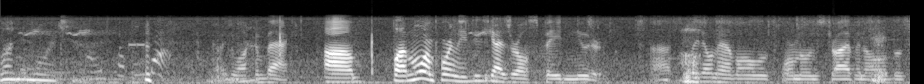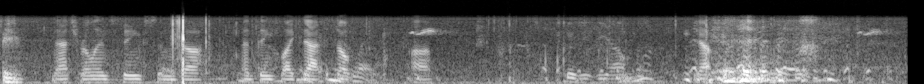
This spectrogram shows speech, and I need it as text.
one more time. Now he's walking back. Um, but more importantly, these guys are all spayed and neutered. Uh, so they don't have all those hormones driving all of those natural instincts and uh, and things like that. So, uh, yeah.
